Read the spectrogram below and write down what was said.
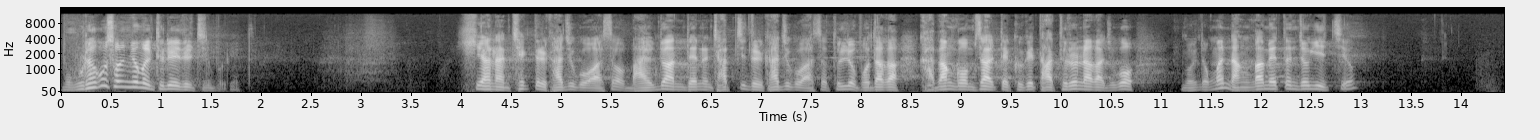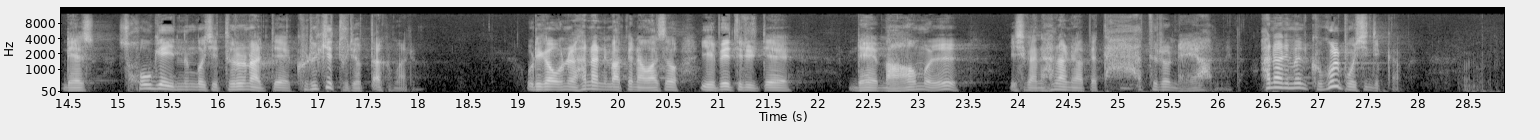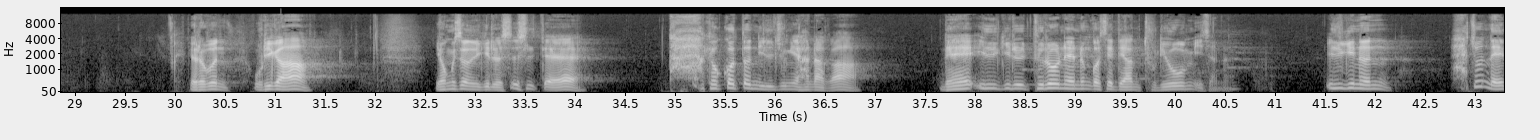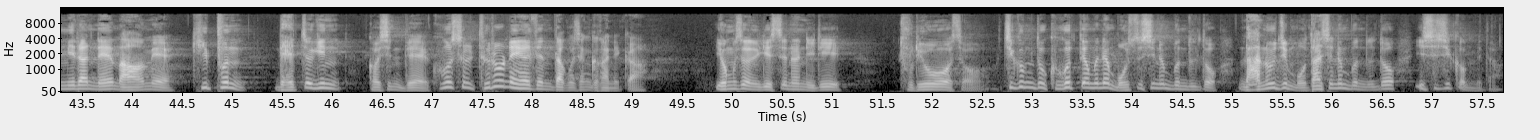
뭐라고 설명을 드려야 될지 모르겠다. 희한한 책들 가지고 와서 말도 안 되는 잡지들 가지고 와서 들려보다가 가방 검사할 때 그게 다 드러나가지고 뭐 정말 난감했던 적이 있지요. 내 속에 있는 것이 드러날 때 그렇게 두렵다 그 말입니다. 우리가 오늘 하나님 앞에 나와서 예배 드릴 때 내 마음을 이 시간에 하나님 앞에 다 드러내야 합니다. 하나님은 그걸 보시니까. 여러분, 우리가 영성일기를 쓰실 때 다 겪었던 일 중에 하나가 내 일기를 드러내는 것에 대한 두려움이잖아요. 일기는 아주 내밀한 내 마음의 깊은 내적인 것인데 그것을 드러내야 된다고 생각하니까 영성일기 쓰는 일이 두려워서 지금도 그것 때문에 못 쓰시는 분들도 나누지 못하시는 분들도 있으실 겁니다.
